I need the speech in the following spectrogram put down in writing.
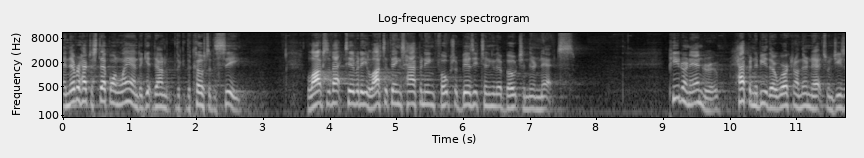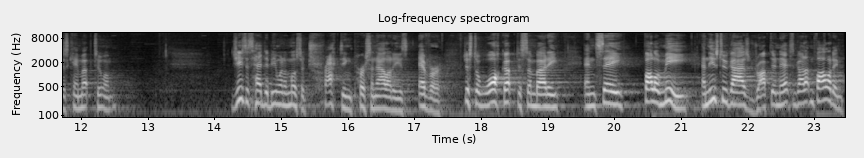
and never have to step on land to get down the, the coast of the sea. Lots of activity, lots of things happening. Folks are busy tending their boats and their nets. Peter and Andrew happened to be there working on their nets when Jesus came up to them. Jesus had to be one of the most attracting personalities ever, just to walk up to somebody and say, Follow me. And these two guys dropped their nets and got up and followed him.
